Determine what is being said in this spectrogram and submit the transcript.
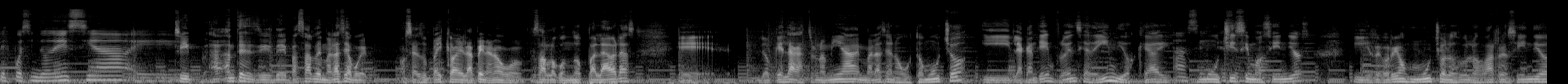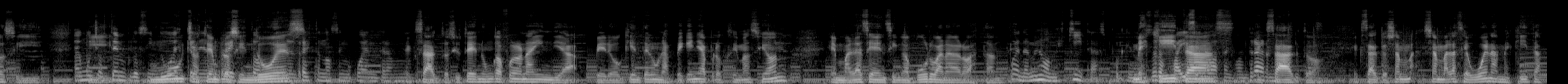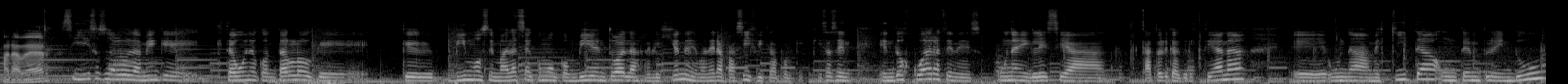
después Indonesia. eh, Sí, antes de, de pasar de Malasia, porque o sea, es un país que vale la pena, ¿no? Pasarlo con dos palabras. eh, lo que es la gastronomía en Malasia nos gustó mucho y la cantidad de influencia de indios que hay. Ah, sí, Muchísimos indios. Y recorrimos mucho los, los barrios indios y. Hay muchos y templos hindúes. Muchos que templos resto- hindúes. El resto no se encuentran. Exacto, si ustedes nunca fueron a India, pero quieren tener una pequeña aproximación, en Malasia y en Singapur van a ver bastante. Bueno, mismo mezquitas, porque en los otros países no vas a mezquitas, encontrar. exacto, mezquitas. exacto. Ya, en Ma- ya en Malasia hay buenas mezquitas para ver. Sí, eso es algo también que, que está bueno contarlo, que, que vimos en Malasia cómo conviven todas las religiones de manera pacífica, porque quizás en, en dos cuadras tenés una iglesia católica cristiana, eh, una mezquita, un templo hindú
